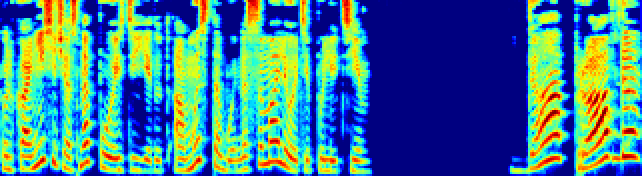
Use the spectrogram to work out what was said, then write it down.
Только они сейчас на поезде едут, а мы с тобой на самолете полетим». «Да, правда?»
